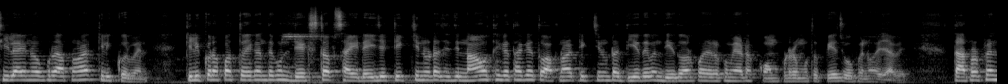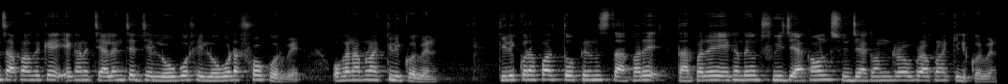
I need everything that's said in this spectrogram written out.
টি লাইনের উপরে আপনারা ক্লিক করবেন। ক্লিক করার পর তো এখান দেখুন ডেস্কটপ সাইডে এই যে টিক চিহ্নটা যদি নাও থেকে থাকে তো আপনারা টিক চিহ্নটা দিয়ে দেবেন, দিয়ে দেওয়ার পর এরকমই একটা কম্পিউটারের মতো পেজ ওপেন হয়ে যাবে। তারপর ফ্রেন্ডস আপনাদেরকে এখানে চ্যালেঞ্জের যে লোগো সেই লোগোটা শো করবে। ওখানে আপনারা ক্লিক করবেন। ক্লিক করার পর তো ফ্রেন্ডস তারপরে তারপরে এখান থেকে সুইচ অ্যাকাউন্ট সুইচ অ্যাকাউন্টের উপর আপনারা ক্লিক করবেন।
